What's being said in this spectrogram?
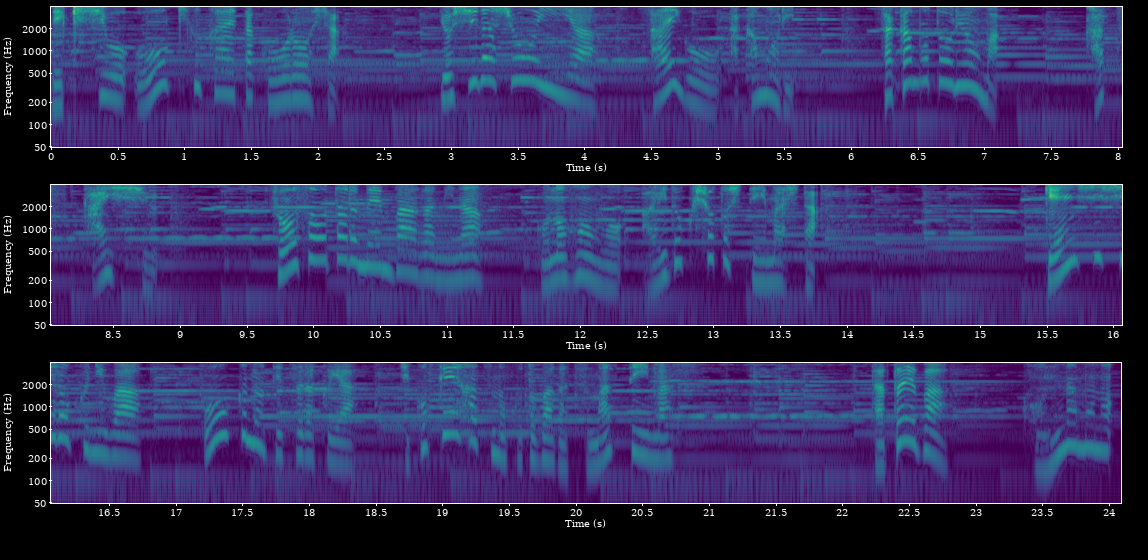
歴史を大きく変えた功労者吉田松陰や西郷隆盛坂本龍馬勝海舟そうそうたるメンバーが皆この本を愛読書としていました。原始史録には多くの哲学や自己啓発の言葉が詰まっています。例えばこんなもの。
